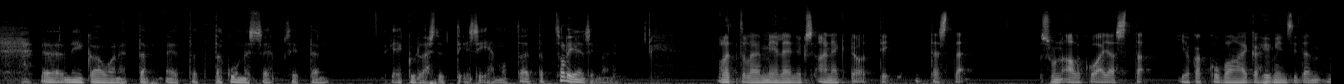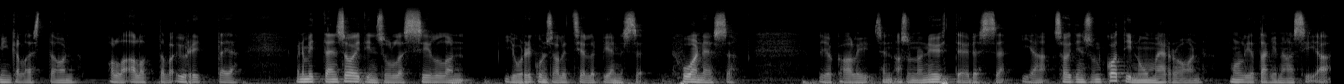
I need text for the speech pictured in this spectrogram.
niin kauan, että, että tota, kunnes se sitten kyllästyttiin siihen, mutta että se oli ensimmäinen. Mulle tulee mieleen yksi anekdootti tästä sun alkuajasta, joka kuvaa aika hyvin sitä, minkälaista on olla aloittava yrittäjä. Mä nimittäin soitin sulle silloin, juuri kun sä olit siellä pienessä huoneessa, joka oli sen asunnon yhteydessä, ja soitin sun kotinumeroon, mulla oli jotakin asiaa.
